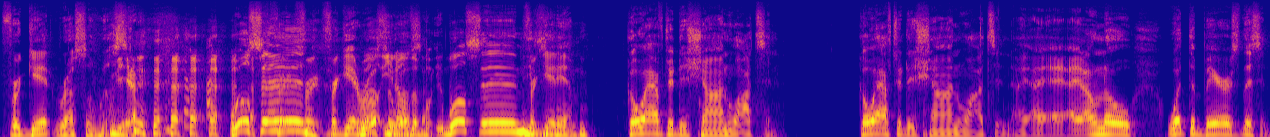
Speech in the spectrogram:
Forget Russell Wilson. Yeah. Wilson. For- for- forget Wil- Russell You know Wilson. the Wilson. Forget him. Go after Deshaun Watson. Go after Deshaun Watson. I I, I don't know what the Bears. Listen,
